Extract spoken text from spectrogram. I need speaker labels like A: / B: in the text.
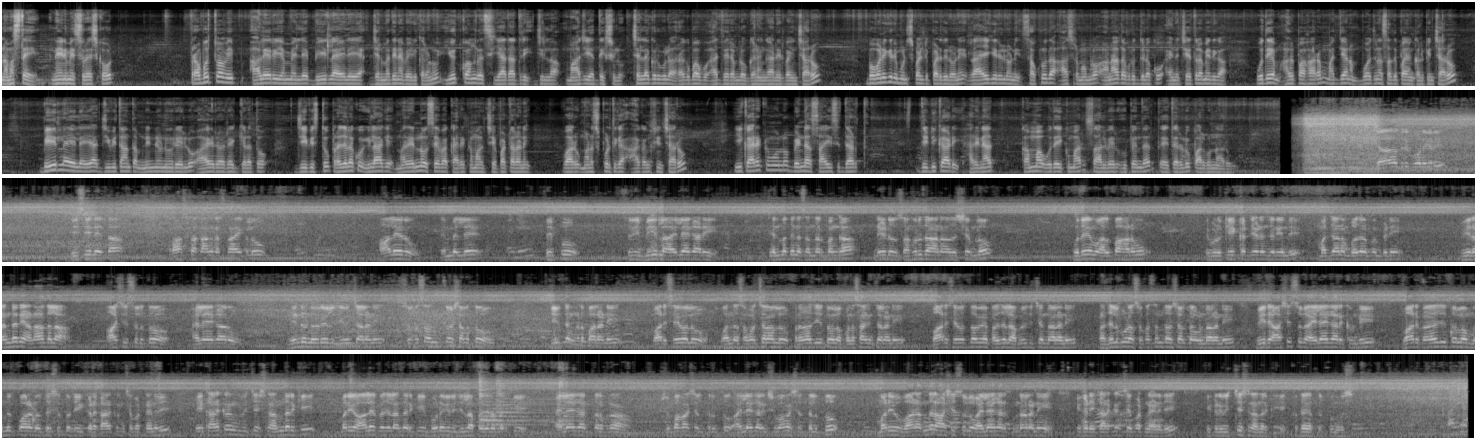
A: నమస్తే నేను మీ సురేష్ గౌడ్. ప్రభుత్వ విప్ ఆలేరు ఎమ్మెల్యే బీర్ల ఏలయ్య జన్మదిన వేడుకలను యూత్ కాంగ్రెస్ యాదాద్రి జిల్లా మాజీ అధ్యక్షులు చెల్లగురుగుల రఘుబాబు ఆధ్వర్యంలో ఘనంగా నిర్వహించారు. భువనగిరి మున్సిపాలిటీ పరిధిలోని రాయగిరిలోని సహృద ఆశ్రమంలో అనాథ వృద్ధులకు ఆయన చేతుల మీదుగా ఉదయం అల్పాహారం మధ్యాహ్నం భోజన సదుపాయం కల్పించారు. బీర్ల ఏలయ్య జీవితాంతం నిన్ను నూరేళ్ళు ఆయురారోగ్యాలతో జీవిస్తూ ప్రజలకు ఇలాగే మరెన్నో సేవా కార్యక్రమాలు చేపట్టాలని వారు మనస్ఫూర్తిగా ఆకాంక్షించారు. ఈ కార్యక్రమంలో బెండ సాయి సిద్ధార్థ్ దిడికాడి హరినాథ్ కమ్మ ఉదయ్ కుమార్ సాల్వేర్ ఉపేందర్ తదితరులు పాల్గొన్నారు.
B: యాదాద్రి భువనగిరి బీసీ నేత రాష్ట్ర కాంగ్రెస్ నాయకులు ఆలేరు ఎమ్మెల్యే పిప్పు శ్రీ బీర్ల ఐలే గారి జన్మదిన సందర్భంగా నేడు సహృద అనాదృశ్యంలో ఉదయం అల్పాహారము ఇప్పుడు కేక్ కట్ చేయడం జరిగింది. మధ్యాహ్నం భోజన పంపిణీ. వీరందరి అనాథల ఆశీస్సులతో ఐలయ్య గారు నిండు నూరేళ్ళు జీవించాలని సుఖ సంతోషాలతో జీవితం గడపాలని వారి సేవలు వంద సంవత్సరాలు ప్రజా జీవితంలో కొనసాగించాలని వారి సేవతోనే ప్రజలు అభివృద్ధి చెందాలని ప్రజలు కూడా సుఖ సంతోషాలతో ఉండాలని వీరి ఆశీస్సులు ఐలయ్య గారికి ఉండి వారి ప్రజా జీవితంలో ముందుకు పోవాలనే ఉద్దేశంతో ఇక్కడ కార్యక్రమం చేపట్టినది ఈ కార్యక్రమం విచ్చేసిన అందరికీ మరియు ఆలయ ప్రజలందరికీ భువనగిరి జిల్లా ప్రజలందరికీ ఐలయ్య గారి తరఫున శుభాకాంక్షలు తెలుపుతూ ఐలయ్య గారికి శుభాకాంక్షలు తెలుపుతూ మరియు వారందరి ఆశీస్సులు ఐలయ్య గారికి ఉండాలని ఇక్కడ ఈ కార్యక్రమం చేపట్టినది. ఇక్కడ విచ్చేసిన అందరికీ కృతజ్ఞతలు. ముగిస్తుంది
